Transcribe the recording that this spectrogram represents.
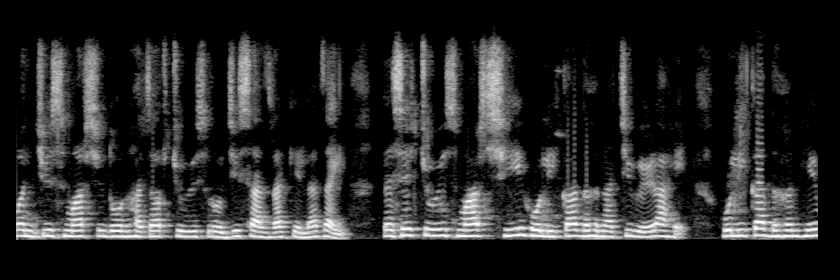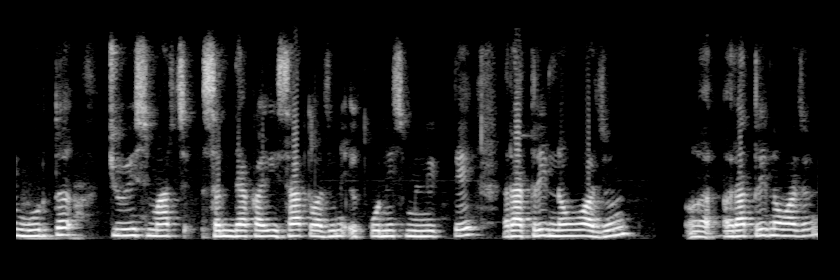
पंचवीस मार्च दोन हजार चोवीस रोजी साजरा केला जाईल. तसेच चोवीस मार्च ही होलिका दहनाची वेळ आहे. होलिका दहन हे मुहूर्त चोवीस मार्च संध्याकाळी सात वाजून एकोणीस मिनिट ते रात्री नऊ वाजून रात्री नऊ वाजून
